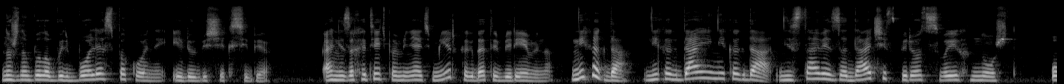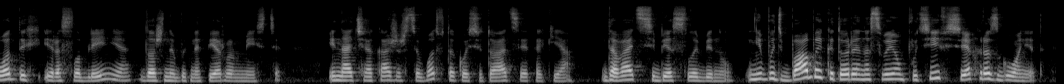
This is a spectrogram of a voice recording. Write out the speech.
Нужно было быть более спокойной и любящей к себе, а не захотеть поменять мир, когда ты беременна. Никогда, никогда и никогда не ставить задачи вперед своих нужд. Отдых и расслабление должны быть на первом месте, иначе окажешься вот в такой ситуации, как я. Давать себе слабину. Не быть бабой, которая на своем пути всех разгонит –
